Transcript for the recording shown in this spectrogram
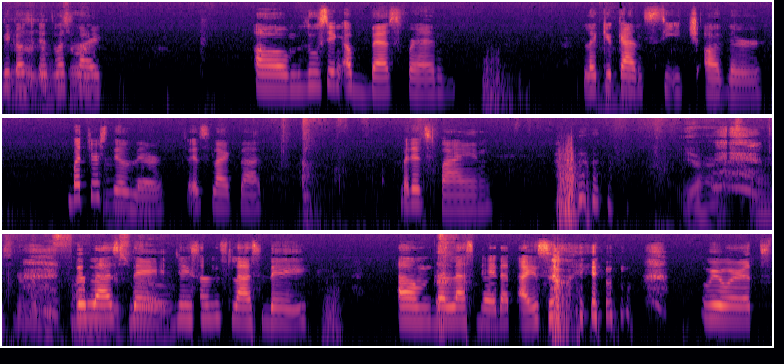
Yeah, because it it was was like um losing a best friend. Like you can't see each other, but you're still Mm-hmm. there. So it's like that. But it's fine. Yeah, it's gonna be The fine because last day, well, Jason's last day. Um, the last day that I saw him, we were at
